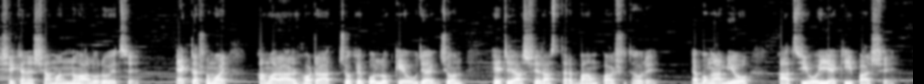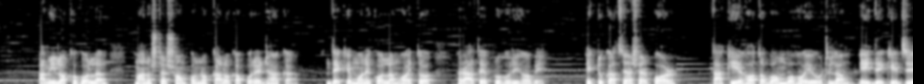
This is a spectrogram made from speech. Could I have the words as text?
সেখানে সামান্য আলো রয়েছে। একটা সময় আমার আর হঠাৎ চোখে পড়ল কেউ যে একজন হেঁটে আসছে রাস্তার বাম পাশ ধরে, এবং আমিও আছি ওই একই পাশে। আমি লক্ষ্য করলাম মানুষটা সম্পূর্ণ কালো কাপড়ে ঢাকা। দেখে মনে করলাম হয়তো রাতে প্রহরী হবে। একটু কাছে আসার পর তাকিয়ে হতবম্ব হয়ে উঠলাম। এই দেখে যে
